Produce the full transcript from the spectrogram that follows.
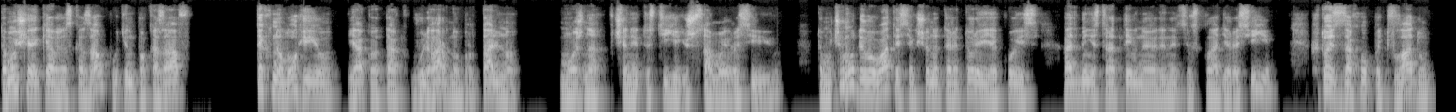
Тому що, як я вже сказав, Путін показав технологію, як отак вульгарно, брутально можна вчинити з тією ж самою Росією. Тому чому дивуватися, якщо на території якоїсь адміністративної одиниці в складі Росії хтось захопить владу,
